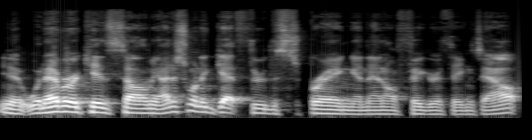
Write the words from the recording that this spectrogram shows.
you know, whenever a kid's telling me, I just want to get through the spring and then I'll figure things out,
